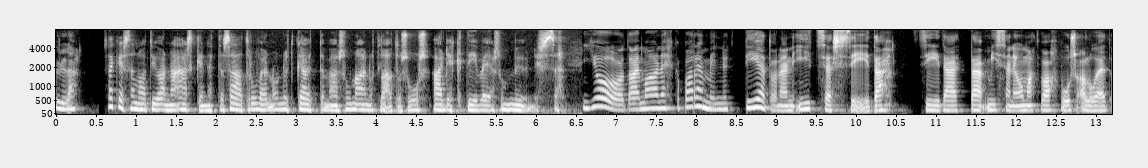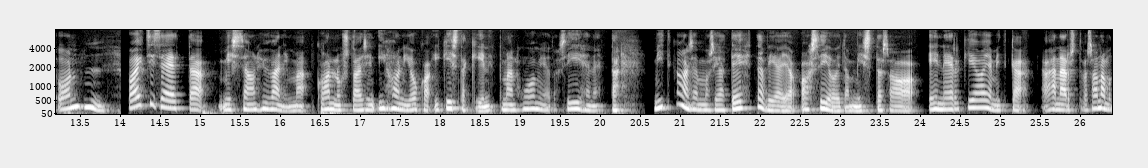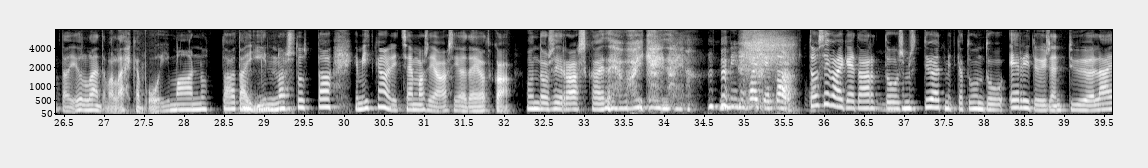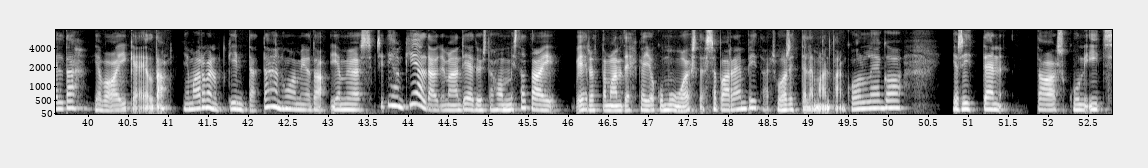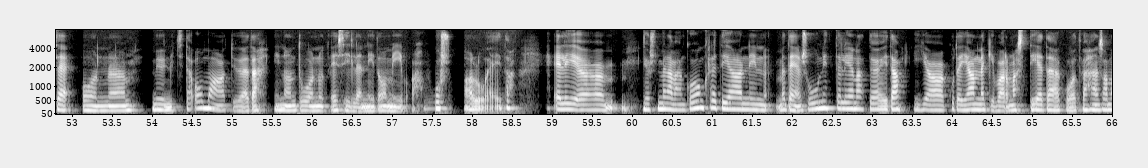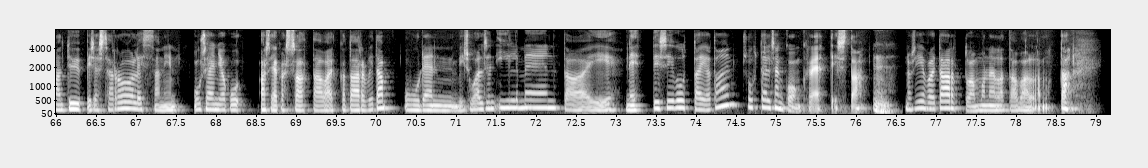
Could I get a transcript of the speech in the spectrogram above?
Kyllä. Säkin sanoit Joanna äsken, että sä oot ruvennut nyt käyttämään sun ainutlaatuisuusadjektiiveja sun myynnissä. Joo, tai mä oon ehkä paremmin nyt tietoinen itse siitä, siitä, että missä ne omat vahvuusalueet on. Hmm. Paitsi se, että missä on hyvä, niin mä kannustaisin ihan joka ikistä kiinnittämään huomiota siihen, että mitkä on semmoisia tehtäviä ja asioita, mistä saa energiaa ja mitkä, vähän ärsyttävä sana, mutta jollain tavalla ehkä voimaannuttaa tai Mhm. innostuttaa. Ja mitkä on sitten semmoisia asioita, jotka on tosi raskaita ja vaikeita ja on vaikea tarttua? Tosi vaikea tarttua sellaiset työt, mitkä tuntuu erityisen työläiltä ja vaikeilta. Ja mä oon ruvennut kiinnittää tähän huomiota ja myös sit ihan kieltäytymään tietyistä hommista tai ehdottamaan, että ehkä joku muu olisi tässä parempi tai suosittelemaan jotain kollegaa. Ja sitten taas kun itse on myynyt sitä omaa työtä, niin on tuonut esille niitä omia vahvuusalueita. Eli jos mennään vähän konkretiaan, niin mä teen suunnittelijana töitä ja kuten Jannekin varmasti tietää, kun olet vähän samantyyppisessä roolissa, niin usein joku asiakas saattaa vaikka tarvita uuden visuaalisen ilmeen tai nettisivut tai jotain suhteellisen konkreettista. Mm. No siihen voi tarttua monella tavalla, mutta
